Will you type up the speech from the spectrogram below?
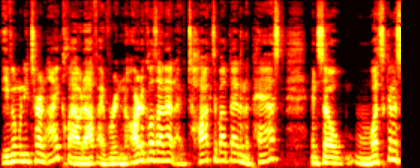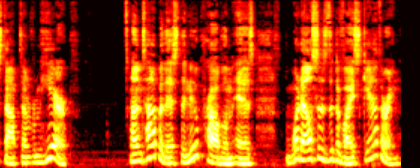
Even when you turn icloud off i've written articles on that. I've talked about that in the past. And so what's going to stop them from here? On top of this the new problem is what else is the device gathering?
